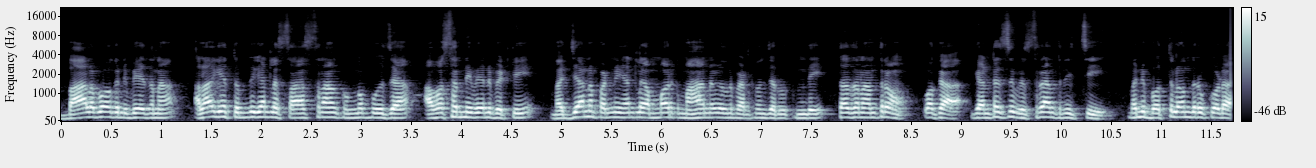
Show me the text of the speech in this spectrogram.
బాలభోగ నివేదన అలాగే తొమ్మిది గంటల సహస్రం కుంకుమ పూజ అవసర నివేదన పెట్టి మధ్యాహ్నం పన్నెండు గంటల అమ్మవారికి మహానివేదన పెట్టడం జరుగుతుంది. తదనంతరం ఒక గంట సేపు విశ్రాంతినిచ్చి మరి భక్తులందరూ కూడా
